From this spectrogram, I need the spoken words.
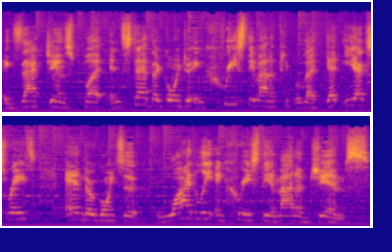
exact gyms, but instead they're going to increase the amount of people that get EX raids and they're going to widely increase the amount of gyms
